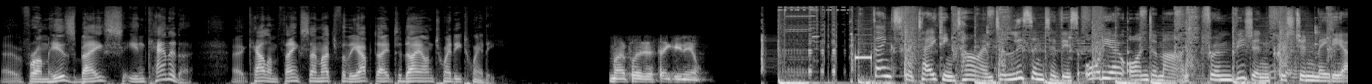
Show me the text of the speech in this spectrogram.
uh, from his base in Canada. Uh, Callum, thanks so much for the update today on 2020. My pleasure. Thank you, Neil. Thanks for taking time to listen to this audio on demand from Vision Christian Media.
